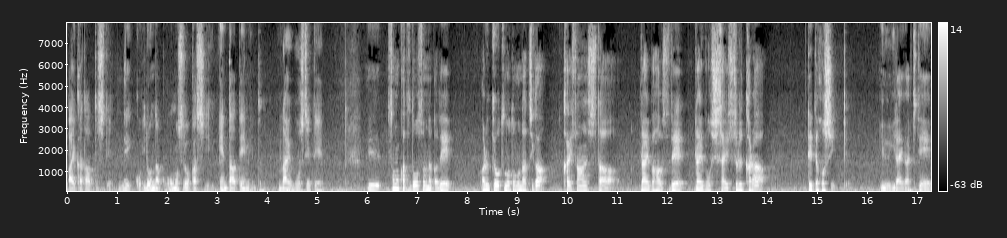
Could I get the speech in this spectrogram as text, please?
相方として。でこういろんなこう面白おかしいエンターテインメントライブをしてて。でその活動する中である共通の友達が解散したライブハウスでライブを主催するから出てほしいっていう依頼が来て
